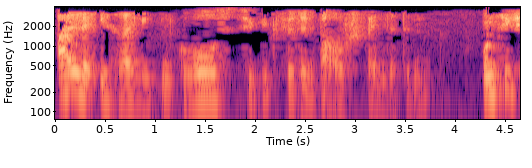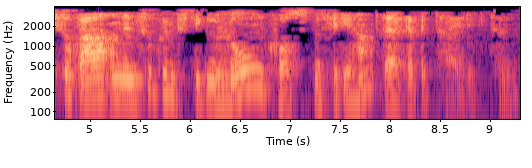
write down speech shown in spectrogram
alle Israeliten großzügig für den Bau spendeten und sich sogar an den zukünftigen Lohnkosten für die Handwerker beteiligten?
